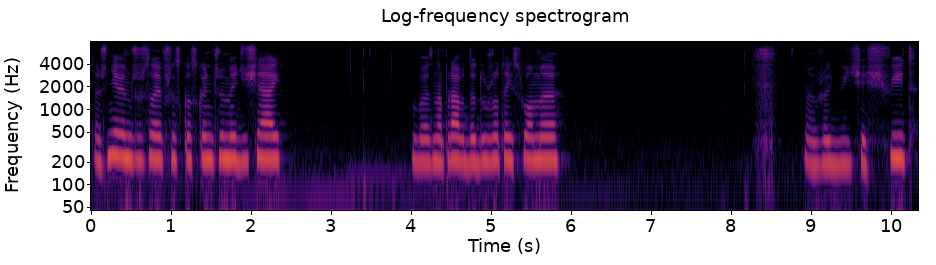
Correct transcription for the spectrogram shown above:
Też nie wiem, czy sobie wszystko skończymy dzisiaj, bo jest naprawdę dużo tej słomy. No już jak widzicie świt.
